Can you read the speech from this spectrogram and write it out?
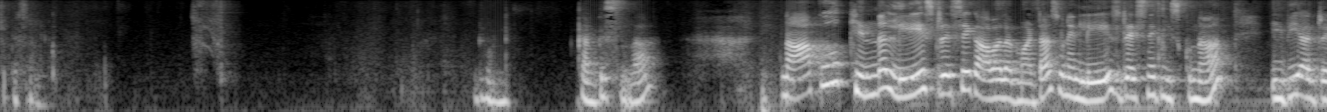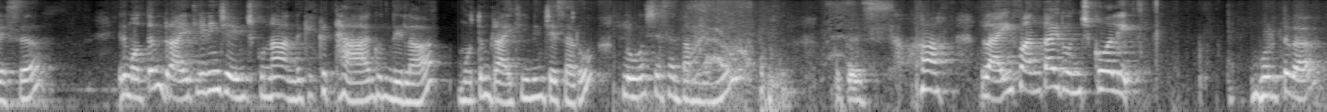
చూపిస్తాను మీకు. కనిపిస్తుందా? నాకు కింద లేస్ డ్రెస్సే కావాలన్నమాట. సో నేను లేస్ డ్రెస్నే తీసుకున్నా. ఇది ఆ డ్రెస్ ఇది మొత్తం డ్రై క్లీనింగ్ చేయించుకున్నా అందుకే ఇక్కడ ట్యాగ్ ఉంది ఇలా. మొత్తం డ్రై క్లీనింగ్ చేశారు. క్లోజ్ చేసేద్దాం నేను బికాస్ లైఫ్ అంతా ఇది ఉంచుకోవాలి. గుర్తుగా.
